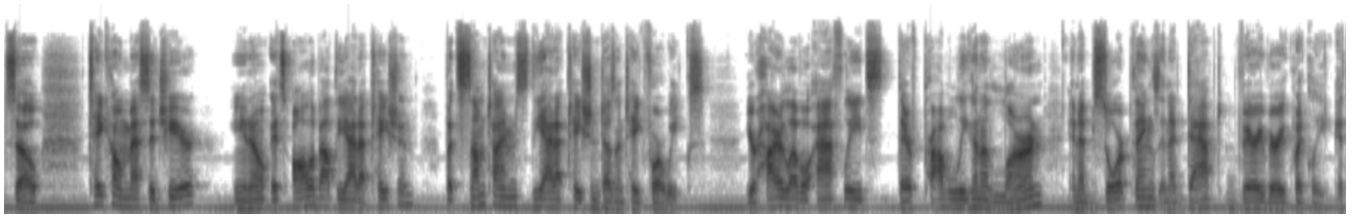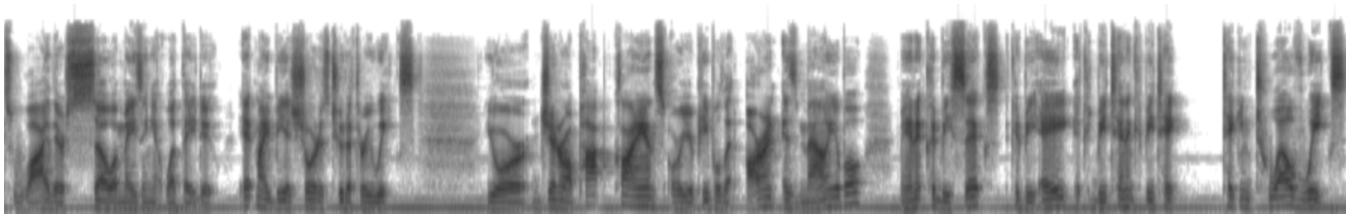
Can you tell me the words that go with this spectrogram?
So, take home message here you know, it's all about the adaptation, but sometimes the adaptation doesn't take four weeks your higher level athletes, they're probably going to learn and absorb things and adapt very, very quickly. It's why they're so amazing at what they do. It might be as short as two to three weeks. Your general pop clients or your people that aren't as malleable, man, it could be six, it could be eight, it could be 10, it could be take, taking 12 weeks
